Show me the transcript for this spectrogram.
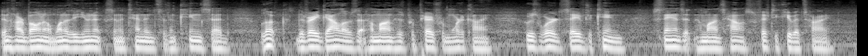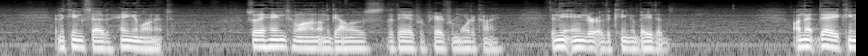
Then Harbona, one of the eunuchs in attendance of the king, said, Look, the very gallows that Haman has prepared for Mordecai, whose word saved the king, stands at Haman's house, fifty cubits high. And the king said, Hang him on it. So they hanged Haman on the gallows that they had prepared for Mordecai. Then the anger of the king abated. On that day, King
